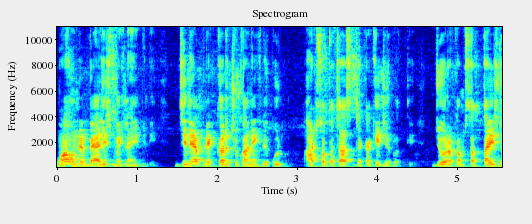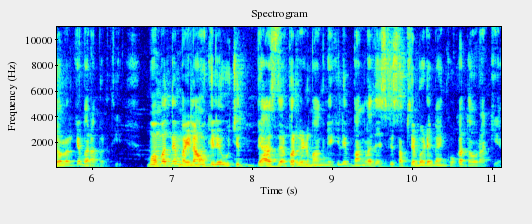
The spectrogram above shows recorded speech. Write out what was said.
वहाँ उन्हें बयालीस महिलाएँ मिली, जिन्हें अपने कर चुकाने के लिए कुल 850 टका की ज़रूरत थी, जो रकम 27 डॉलर के बराबर थी। मोहम्मद ने महिलाओं के लिए उचित ब्याज दर पर ऋण मांगने के लिए बांग्लादेश के सबसे बड़े बैंकों का दौरा किया।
